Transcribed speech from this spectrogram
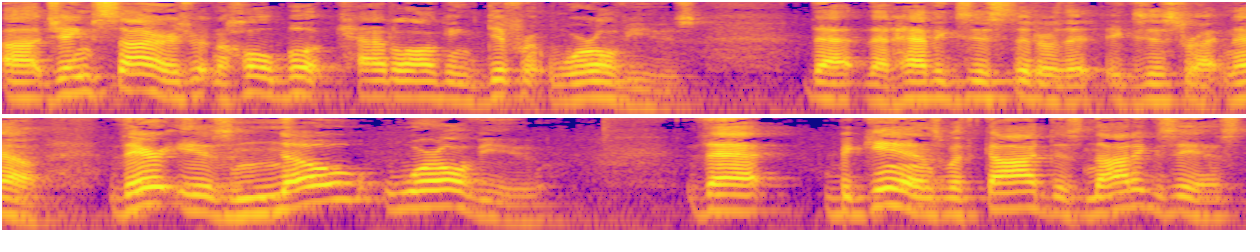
Uh, James Sire has written a whole book cataloging different worldviews that, that have existed or that exist right now. There is no worldview that begins with God does not exist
